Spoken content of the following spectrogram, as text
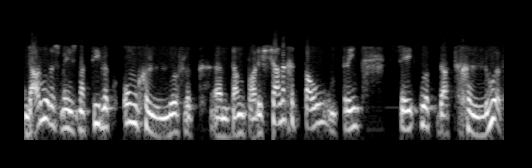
En daaroor is mense natuurlik ongelooflik um, dankbaar. Dieselfde getal omtrent sê ook dat geloof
